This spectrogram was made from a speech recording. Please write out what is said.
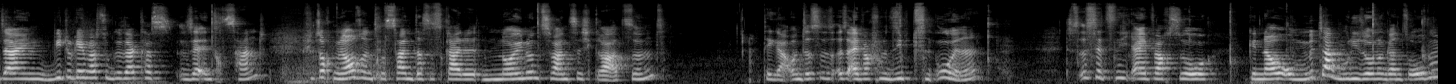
dein Videogame, was du gesagt hast, sehr interessant. Ich finde es auch genauso interessant, dass es gerade 29 Grad sind. Digga, und das ist, ist einfach schon 17 Uhr, ne? Das ist jetzt nicht einfach so genau um Mittag, wo die Sonne ganz oben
